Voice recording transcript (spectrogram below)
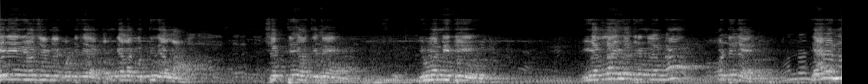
ಏನೇನು ಯೋಜನೆಗಳು ಕೊಟ್ಟಿದೆ? ತಮಗೆಲ್ಲ ಗೊತ್ತಿದೆಯಲ್ಲ? ಶಕ್ತಿ ಯೋಜನೆ, ಯುವ ನಿಧಿ, ಈ ಎಲ್ಲ ಯೋಜನೆಗಳನ್ನ ಕೊಟ್ಟಿದೆ. ಯಾರನ್ನ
